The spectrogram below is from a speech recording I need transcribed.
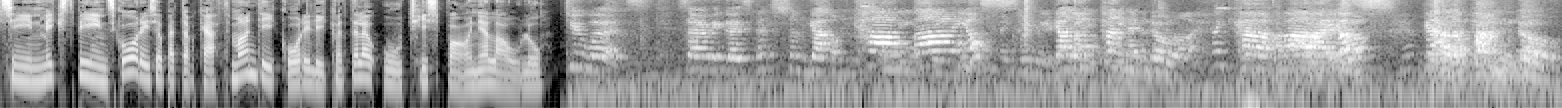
siin Mixed Beans kooris õpetab Kath Mundi kooriliikmetele uut Hispaania laulu. Two words. So it goes caballos galopando, caballos galopando,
